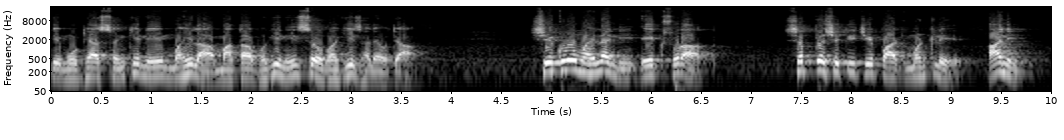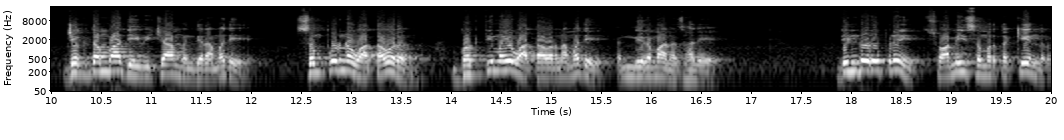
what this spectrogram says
ते मोठ्या संख्येने महिला माता भगिनी सहभागी झाल्या होत्या. शेकडो महिलांनी एक स्वरात सप्तशतीचे पाठ म्हटले आणि जगदंबा देवीच्या मंदिरामध्ये संपूर्ण वातावरण भक्तिमय वातावरणामध्ये निर्माण झाले दिंडोरी प्रणित स्वामी समर्थ केंद्र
